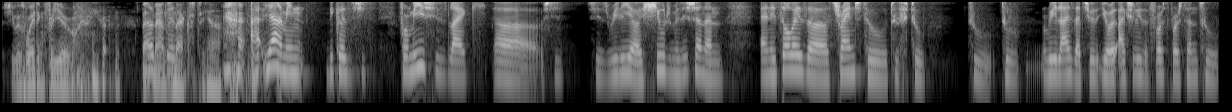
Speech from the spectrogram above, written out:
She was waiting for you. Batman's because- next. Yeah. I, yeah, I mean, because she's for me, she's like uh, she's she's really a huge musician, and and it's always uh, strange to to to to to realize that you you're actually the first person to.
